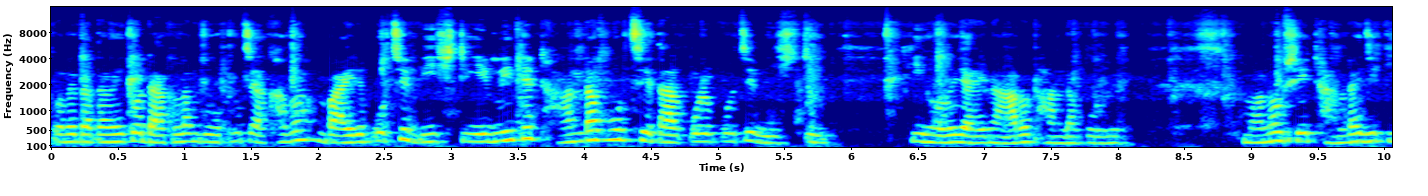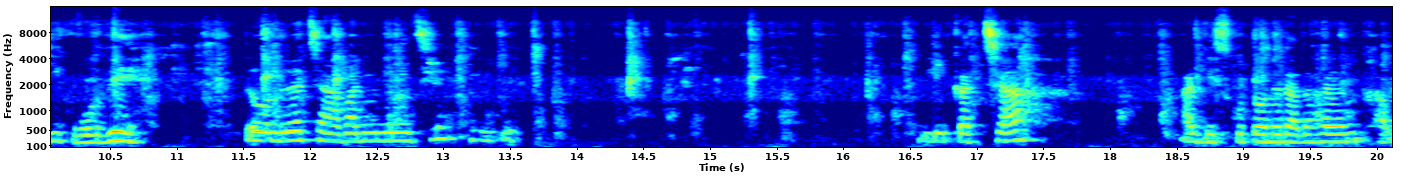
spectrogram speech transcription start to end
তবে দাদাভাইকেও ডাকলাম যে, ওঠো, চা খাবা। বাইরে পড়ছে বৃষ্টি, এমনিতে ঠান্ডা পড়ছে, তারপরে পড়ছে বৃষ্টি। কি হবে জানি না আরও ঠান্ডা পড়বে। মানুষ সেই ঠান্ডায় যে কি করবে? তো বন্ধুরা, চা বানিয়ে নিয়েছে। লিকার চা। আর বিস্কুট আমাদের দাদা হয় আমি খাব।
